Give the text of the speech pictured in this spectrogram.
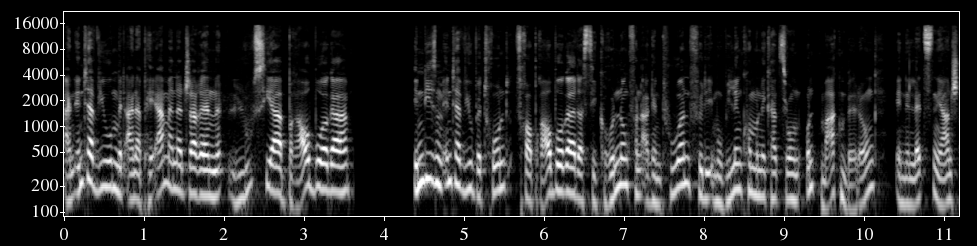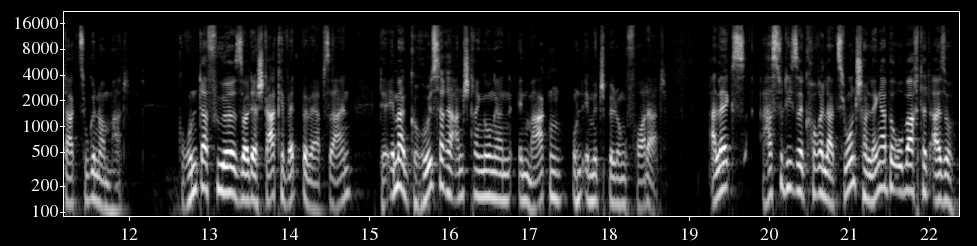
ein Interview mit einer PR-Managerin Lucia Brauburger, in diesem Interview betont Frau Brauburger, dass die Gründung von Agenturen für die Immobilienkommunikation und Markenbildung in den letzten Jahren stark zugenommen hat. Grund dafür soll der starke Wettbewerb sein, der immer größere Anstrengungen in Marken- und Imagebildung fordert. Alex, hast du diese Korrelation schon länger beobachtet, also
